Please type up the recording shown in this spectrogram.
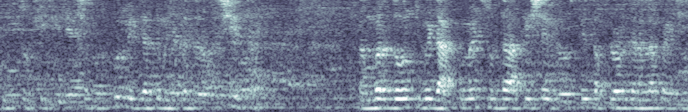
खूप चुकी केली असे भरपूर विद्यार्थी माझ्याकडे दरवर्षी येतात. नंबर दोन तुम्ही डॉक्युमेंटसुद्धा अतिशय व्यवस्थित अपलोड करायला पाहिजे.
